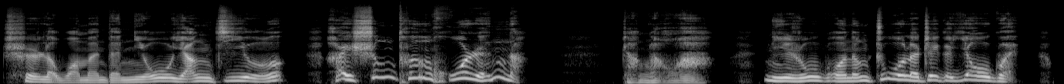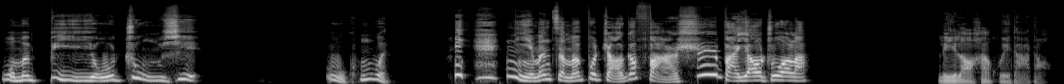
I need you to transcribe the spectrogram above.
吃了我们的牛羊鸡鹅，还生吞活人呢。长老啊！”你如果能捉了这个妖怪，我们必有重谢。悟空问：“嘿，你们怎么不找个法师把妖捉了？”李老汉回答道：“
